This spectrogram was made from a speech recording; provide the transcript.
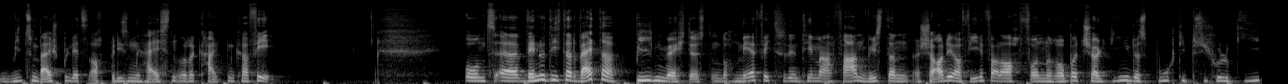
wie zum Beispiel jetzt auch bei diesem heißen oder kalten Kaffee. Und äh, wenn du dich dann weiterbilden möchtest und noch mehr vielleicht zu dem Thema erfahren willst, dann schau dir auf jeden Fall auch von Robert Cialdini das Buch Die Psychologie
